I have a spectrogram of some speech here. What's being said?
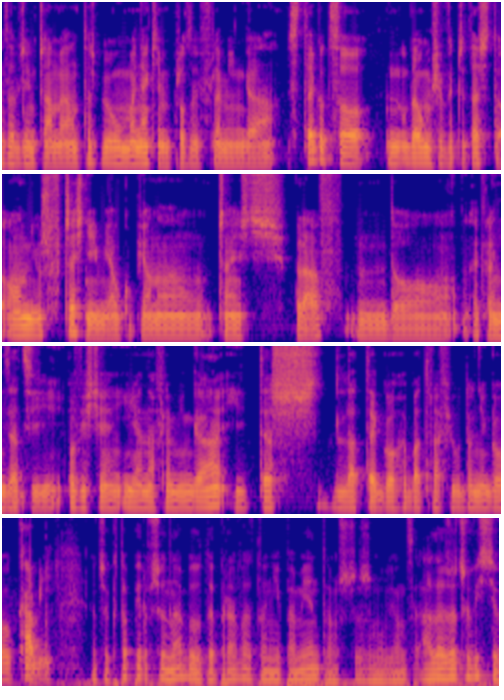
zawdzięczamy. On też był maniakiem prozy Fleminga. Z tego, co udało mi się wyczytać, to on już wcześniej miał kupioną część praw do ekranizacji powieści Iana Fleminga i też dlatego chyba trafił do niego Kabi. Znaczy, kto pierwszy nabył te prawa, to nie pamiętam, szczerze mówiąc, ale rzeczywiście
